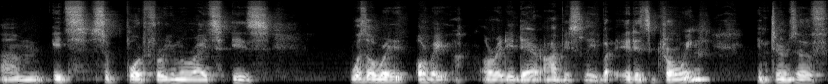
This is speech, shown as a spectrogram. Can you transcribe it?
um, its support for human rights is was already already already there, obviously, but it is growing in terms of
